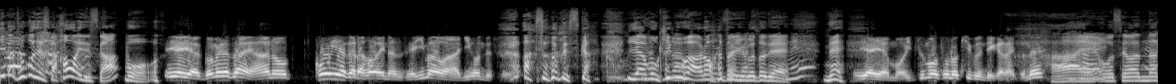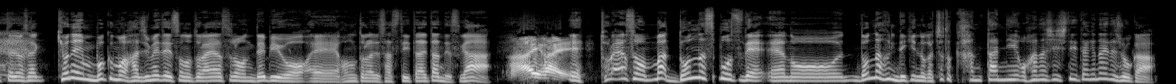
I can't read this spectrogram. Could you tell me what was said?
今どこですか？ハワイですか？もう。いやいや、ごめんなさい。あの、今夜からハワイなんですが、今は日本です。あ、そうですか。いや、もう気分はアロハということで。ね。いやいや、もういつもその気分でいかないとね。はい、はいお世話になっておりますが、去年僕も初めてそのトライアスロンデビューを、えー、ホノトラでさせていただいたんですが、はいはい。え、トライアスロン、まあ、どんなスポーツで、えーあのー、どんな風にできるのか、ちょっと簡単にお話ししていただけないでしょうか？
